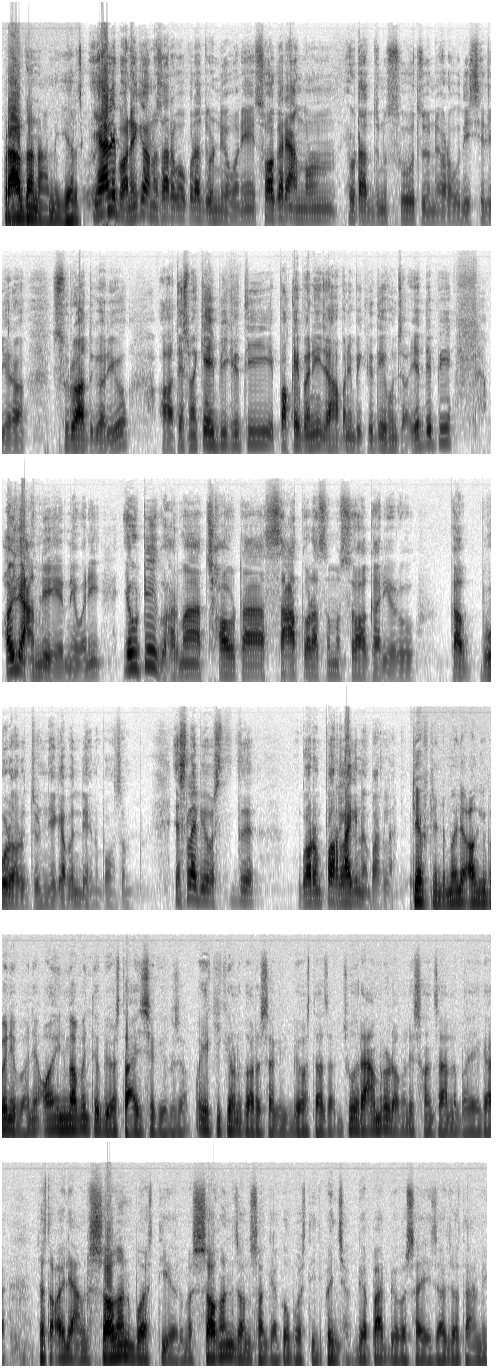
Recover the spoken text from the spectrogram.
प्रावधान हामी हेर्छौँ। यहाँले भनेकै अनुसारको कुरा जोड्ने हो भने सहकारी आन्दोलन एउटा जुन सोच जुन एउटा उद्देश्य लिएर सुरुवात गरियो त्यसमा केही विकृति पक्कै पनि जहाँ पनि विकृति हुन्छ। यद्यपि अहिले हामीले हेर्ने भने एउटै घरमा छवटा सातवटासम्म सहकारीहरूका बोर्डहरू झुन्डिएका पनि देख्न पाउँछौँ। यसलाई व्यवस्थित गरौँ पर्ला कि नपर्ला डेफिनेट मैले अघि पनि भने ऐनमा पनि त्यो व्यवस्था आइसकेको छ। एकीकरण गर्न सकिने व्यवस्था छ। जो राम्रो ढङ्गले सञ्चालन भएका जस्तो अहिले हाम्रो सघन बस्तीहरूमा सघन जनसङ्ख्याको उपस्थिति पनि छ। व्यापार व्यवसाय छ जस्तो हामी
